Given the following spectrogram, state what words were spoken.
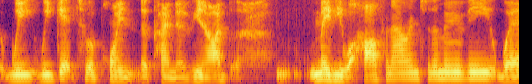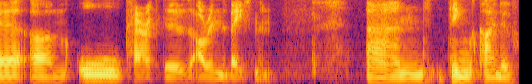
uh, we we get to a point that kind of you know I, maybe what half an hour into the movie where um, all characters are in the basement and things kind of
